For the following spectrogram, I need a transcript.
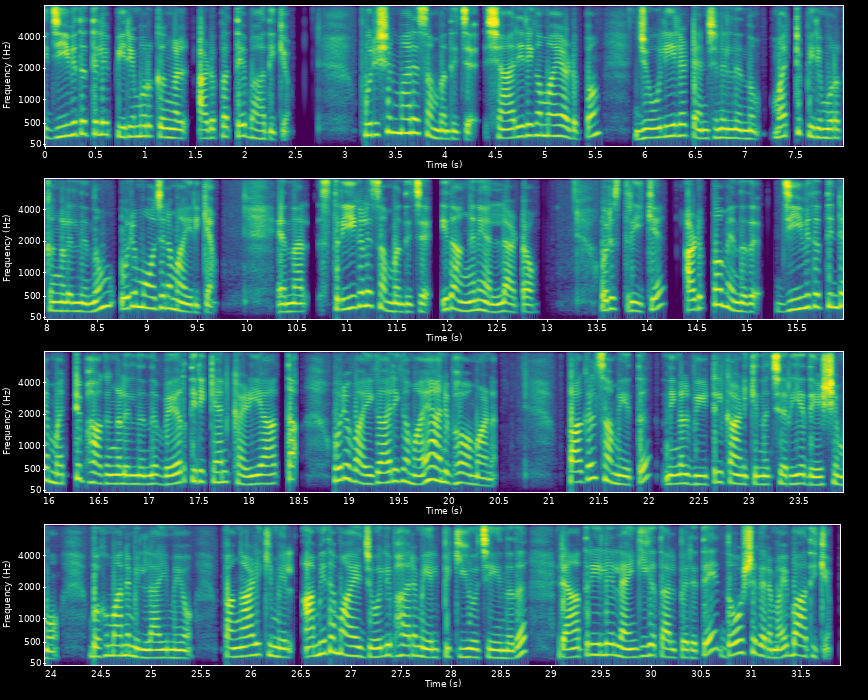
ജീവിതത്തിലെ പിരിമുറുക്കങ്ങൾ അടുപ്പത്തെ ബാധിക്കും. പുരുഷന്മാരെ സംബന്ധിച്ച് ശാരീരികമായ അടുപ്പം ജോലിയിലെ ടെൻഷനിൽ നിന്നും മറ്റു പിരിമുറുക്കങ്ങളിൽ നിന്നും ഒരു മോചനമായിരിക്കാം. എന്നാൽ സ്ത്രീകളെ സംബന്ധിച്ച് ഇതങ്ങനെയല്ല കേട്ടോ ഒരു സ്ത്രീക്ക് അടുപ്പം എന്നത് ജീവിതത്തിന്റെ മറ്റു ഭാഗങ്ങളിൽ നിന്ന് വേർതിരിക്കാൻ കഴിയാത്ത ഒരു വൈകാരികമായ അനുഭവമാണ്. പകൽ സമയത്ത് നിങ്ങൾ വീട്ടിൽ കാണിക്കുന്ന ചെറിയ ദേഷ്യമോ ബഹുമാനമില്ലായ്മയോ പങ്കാളിക്കുമേൽ അമിതമായ ജോലിഭാരം ഏൽപ്പിക്കുകയോ ചെയ്യുന്നത് രാത്രിയിലെ ലൈംഗിക താൽപ്പര്യത്തെ ദോഷകരമായി ബാധിക്കും.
